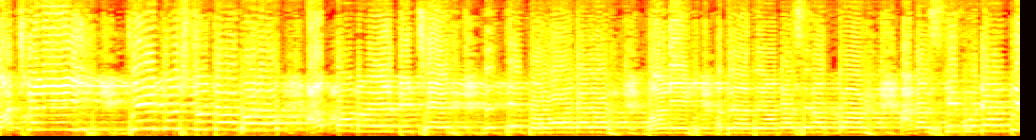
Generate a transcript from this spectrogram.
মাঝখানে যে কষ্টটা হলো, আব্বা মায়ের পিছে দেখতে পাওয়া গেল। মালিক হাজরাতে আনাসের আব্বা আনাসকে বোঝাতে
